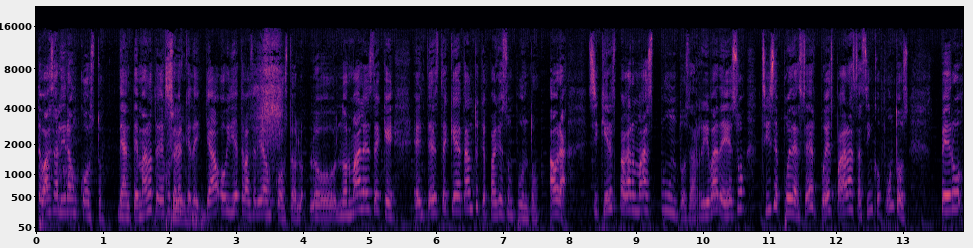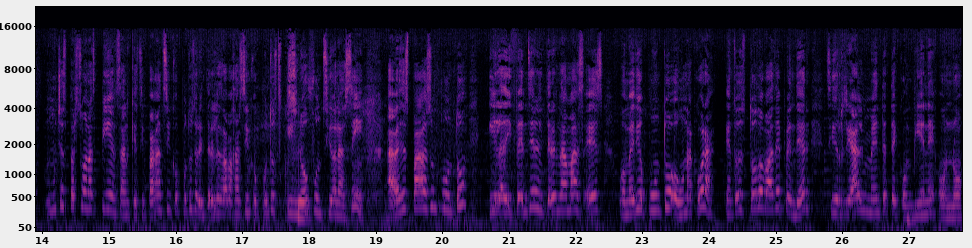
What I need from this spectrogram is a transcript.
te va a salir a un costo. De antemano te dejo Sí. saber que de- ya hoy día te va a salir a un costo. Lo, lo normal es de que el interés te quede tanto y que pagues un punto. Ahora, si quieres pagar más puntos arriba de eso, sí se puede hacer. Puedes pagar hasta cinco puntos. Pero muchas personas piensan que si pagan cinco puntos, el interés les va a bajar cinco puntos y Sí. no funciona así. A veces pagas un punto y la diferencia en el interés nada más es o medio punto o una cora. Entonces todo va a depender si realmente te conviene o no.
